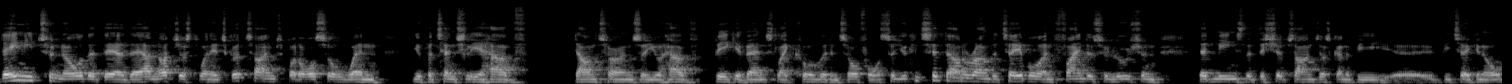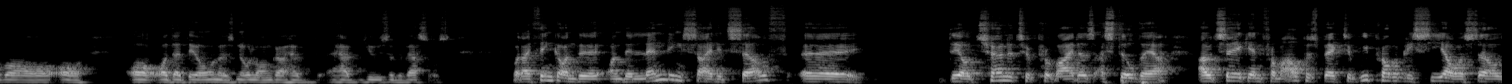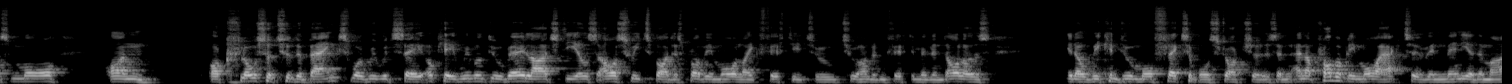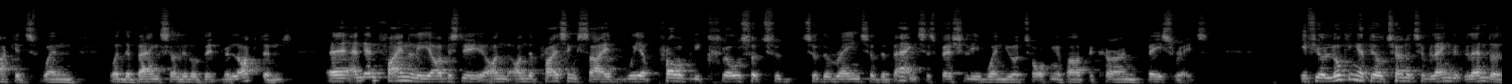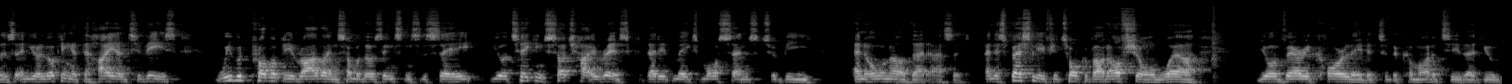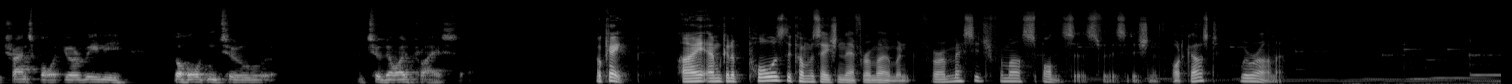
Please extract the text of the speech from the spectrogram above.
They need to know that they are there not just when it's good times, but also when you potentially have downturns or you have big events like COVID and so forth. So you can sit down around the table and find a solution that means that the ships aren't just going to be uh, be taken over or, or, or or that the owners no longer have have use of the vessels. But I think on the on the lending side itself, uh, the alternative providers are still there. I would say again, from our perspective, we probably see ourselves more on or closer to the banks where we would say, okay, we will do very large deals. Our sweet spot is probably more like 50 to 250 million dollars. You know, we can do more flexible structures and, and are probably more active in many of the markets when when the banks are a little bit reluctant. Uh, and then finally, obviously, on, on the pricing side, we are probably closer to, to the range of the banks, especially when you're talking about the current base rates. If you're looking at the alternative lenders and you're looking at the high LTVs, we would probably rather, in some of those instances, say you're taking such high risk that it makes more sense to be an owner of that asset. And especially if you talk about offshore, where you're very correlated to the commodity that you transport, you're really beholden to to the oil price. Okay, I am going to pause the conversation there for a moment for a message from our sponsors for this edition of the podcast, Wirana.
